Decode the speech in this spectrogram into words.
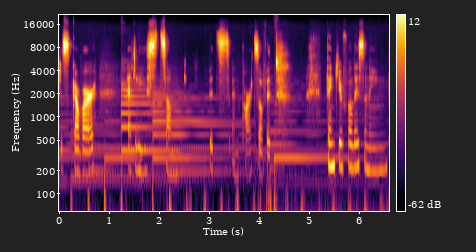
discover at least some bits and parts of it. Thank you for listening.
